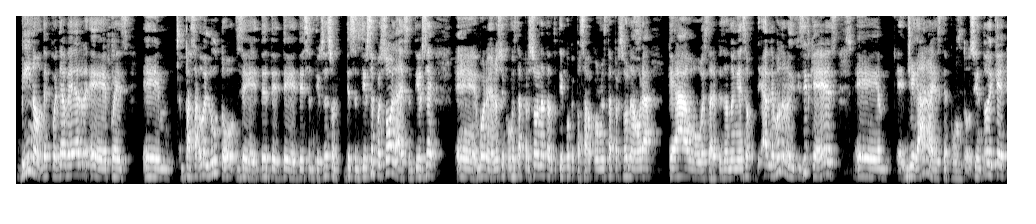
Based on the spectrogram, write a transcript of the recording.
vino después de haber, eh, pues, eh, pasado el luto de, de, de, de, sentirse de sentirse pues sola, de sentirse, eh, bueno, ya no estoy con esta persona, tanto tiempo que he pasado con esta persona, ahora qué hago, estaré pensando en eso. Hablemos de lo difícil que es eh, eh llegar a este punto. Siento de que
